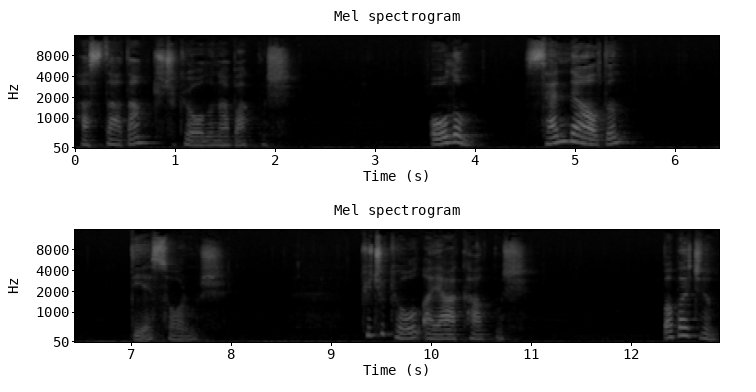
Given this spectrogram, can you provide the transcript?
Hasta adam küçük oğluna bakmış. Oğlum sen ne aldın? diye sormuş. Küçük oğul ayağa kalkmış. Babacığım,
